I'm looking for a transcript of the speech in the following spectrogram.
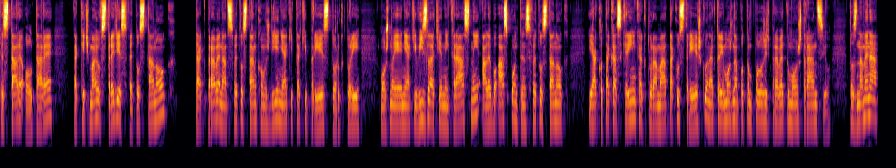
tie staré oltáre, tak keď majú v strede svetostanok, tak práve nad svetostánkom vždy je nejaký taký priestor, ktorý možno je nejaký vyzlatený, krásny, alebo aspoň ten svetostanok je ako taká skrinka, ktorá má takú striežku, na ktorej možno potom položiť práve tú monštránciu. To znamená,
